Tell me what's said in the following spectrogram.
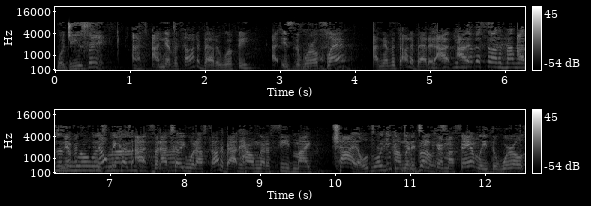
What do you think? I, I never thought about it, Whoopi. Uh, is the world flat? I never thought about it. You- I, you I, never thought about I've whether the never- world was No, because I, but I'll tell you what I've thought about. How I'm going to feed my child. Well, how I'm going to take care of my family. The world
